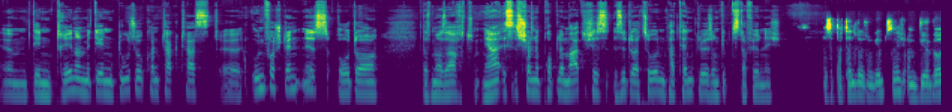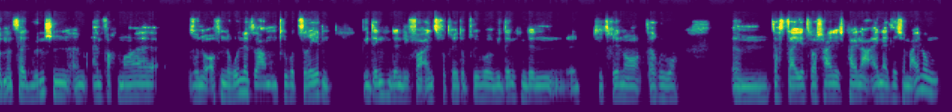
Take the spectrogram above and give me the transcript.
ähm, den Trainern, mit denen du so Kontakt hast? Äh, Unverständnis oder dass man sagt, ja, es ist schon eine problematische Situation, Patentlösung gibt es dafür nicht? Also Patentlösung gibt es nicht und wir würden uns halt wünschen, ähm, einfach mal so eine offene Runde zu haben, um drüber zu reden. Wie denken denn die Vereinsvertreter drüber? Wie denken denn äh, die Trainer darüber? Ähm, dass da jetzt wahrscheinlich keine einheitliche Meinung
